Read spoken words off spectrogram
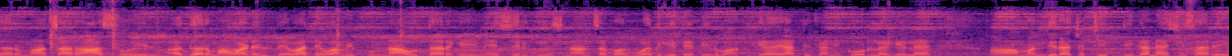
धर्माचा ऱ्हास होईल अधर्म वाढेल तेव्हा तेव्हा मी पुन्हा अवतार घेईन. हे श्रीकृष्णांचं भगवद्गीतेतील वाक्य या ठिकाणी कोरलं गेलं आहे मंदिराच्या ठिकठिकाणी अशी सारी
